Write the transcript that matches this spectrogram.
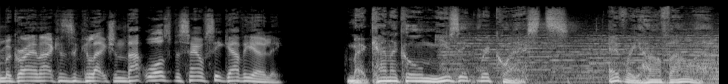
From a Graham Atkinson collection, that was the South Sea Gavioli. Mechanical music requests every half hour.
